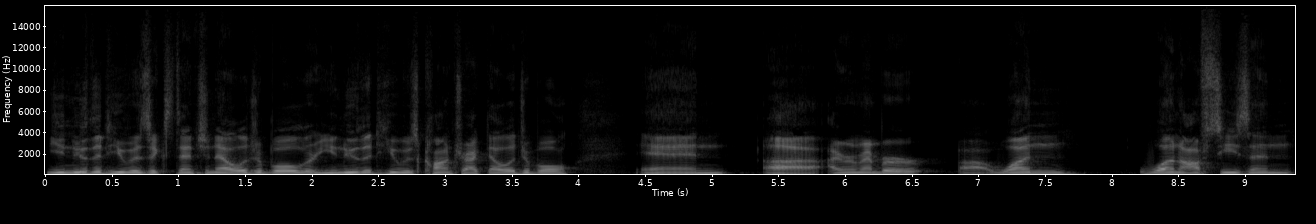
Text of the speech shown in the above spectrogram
you knew that he was extension eligible or you knew that he was contract eligible, and uh, I remember uh, one one off season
